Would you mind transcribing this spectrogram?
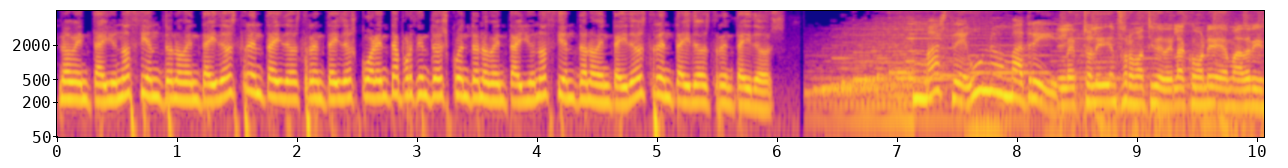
91 192 32 32 40% de descuento 91 192 32 32. Más de uno Madrid. La actualidad informativa de la Comunidad de Madrid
